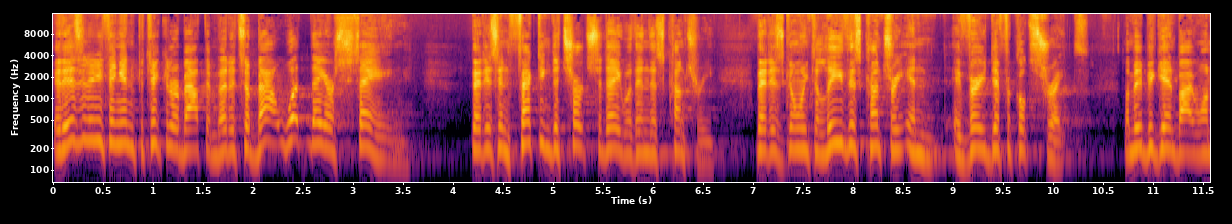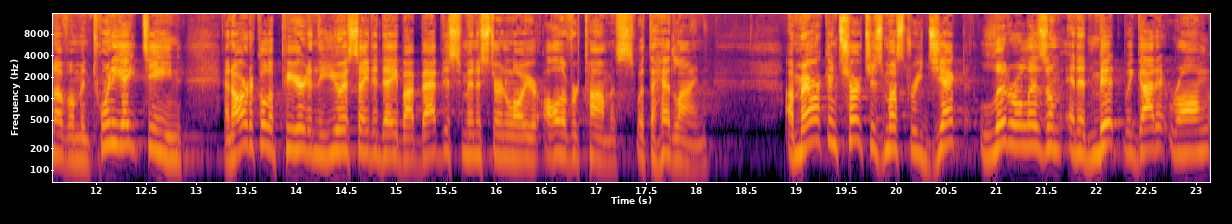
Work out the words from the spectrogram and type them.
It isn't anything in particular about them, but it's about what they are saying that is infecting the church today within this country, that is going to leave this country in a very difficult straits. Let me begin by one of them. In 2018, an article appeared in the USA Today by Baptist minister and lawyer Oliver Thomas with the headline American churches must reject literalism and admit we got it wrong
